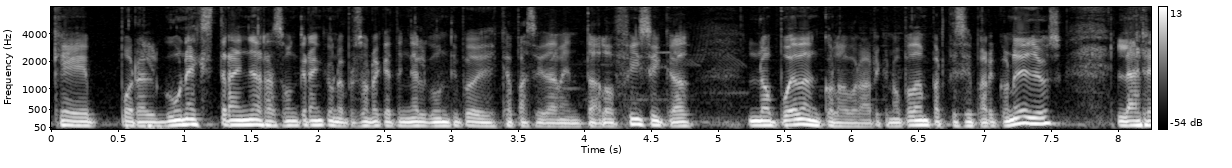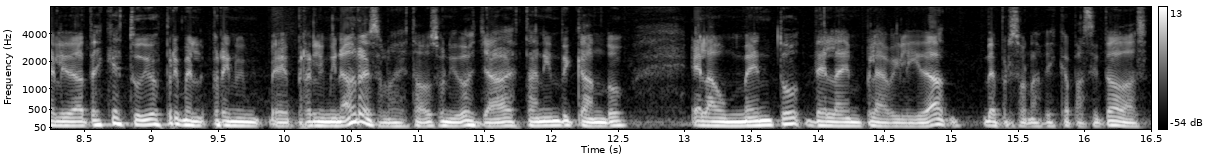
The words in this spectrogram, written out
que por alguna extraña razón creen que una persona que tenga algún tipo de discapacidad mental o física no puedan colaborar, que no puedan participar con ellos. La realidad es que estudios eh, preliminares en los Estados Unidos ya están indicando el aumento de la empleabilidad de personas discapacitadas.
